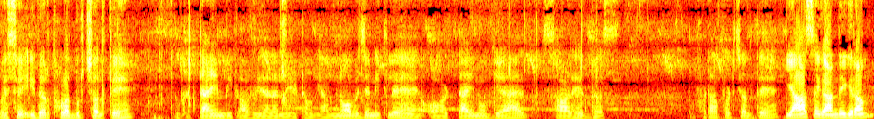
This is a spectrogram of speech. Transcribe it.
वैसे इधर थोड़ा दूर चलते हैं क्योंकि टाइम भी काफ़ी ज़्यादा लेट हो गया। हम नौ बजे निकले हैं और टाइम हो गया है साढ़े दस। फटाफट चलते हैं। यहाँ से गांधीग्राम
